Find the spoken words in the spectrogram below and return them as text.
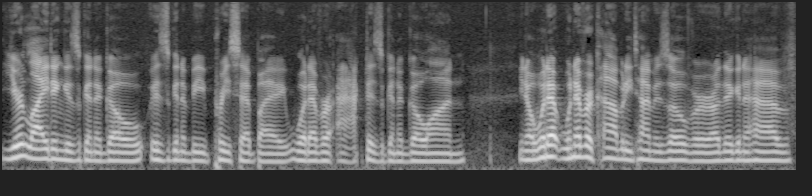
your lighting is gonna go is gonna be preset by whatever act is gonna go on. You know, whatever whenever comedy time is over, are they gonna have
